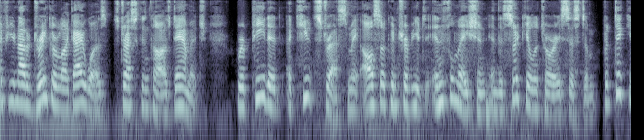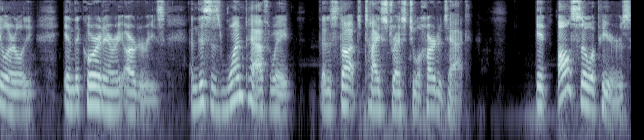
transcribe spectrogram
if you're not a drinker like I was, stress can cause damage. Repeated acute stress may also contribute to inflammation in the circulatory system, particularly in the coronary arteries. And this is one pathway that is thought to tie stress to a heart attack. It also appears,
